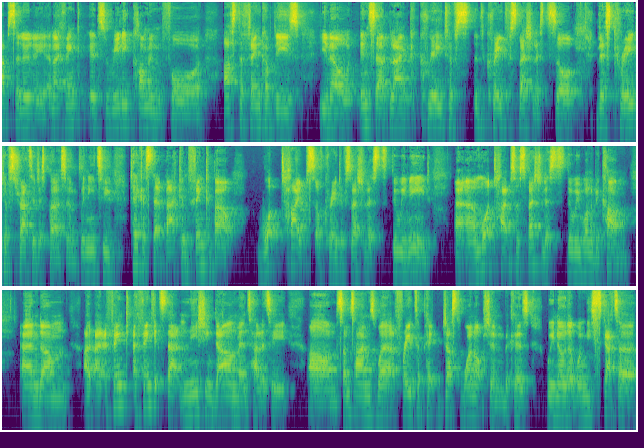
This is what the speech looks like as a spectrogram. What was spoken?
Absolutely. And I think it's really common for us to think of these, you know, insert blank creative, creative specialists. So this creative strategist person, we need to take a step back and think about what types of creative specialists do we need uh, and what types of specialists do we want to become and um, I, I, think I think it's that niching down mentality. Um, sometimes we're afraid to pick just one option because we know that when we scatter,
